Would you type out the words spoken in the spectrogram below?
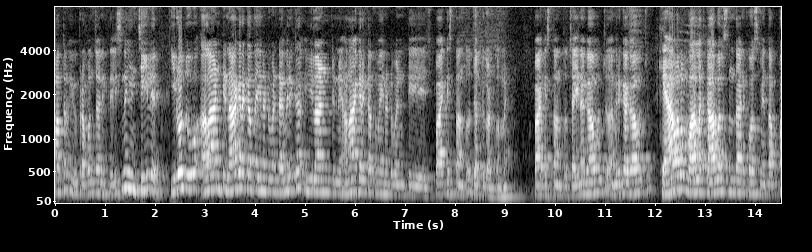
మాత్రం ఇవి ప్రపంచానికి తెలిసినా ఏం చేయలేదు ఈరోజు అలాంటి నాగరికత అయినటువంటి అమెరికా ఇలాంటి అనాగరికతమైనటువంటి పాకిస్తాన్తో జట్టు కడుతున్నాయి పాకిస్తాన్తో చైనా కావచ్చు అమెరికా కావచ్చు కేవలం వాళ్ళకి కావాల్సిన దానికోసమే తప్ప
